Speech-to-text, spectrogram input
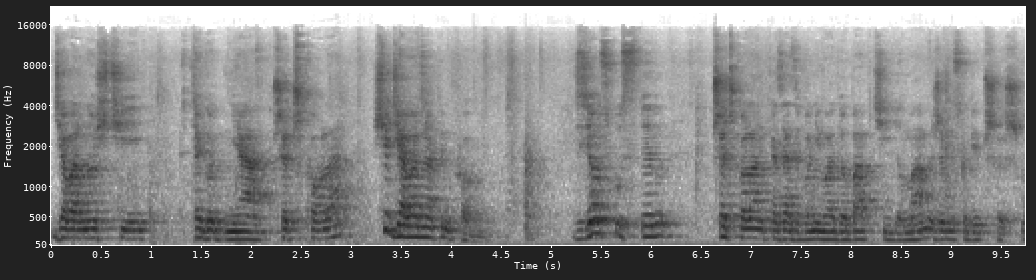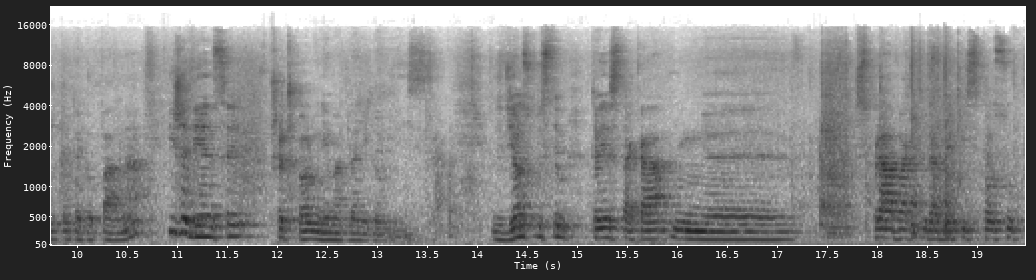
działalności tego dnia przedszkola siedziałem na tym koniu. W związku z tym przedszkolanka zadzwoniła do babci i do mamy, żeby sobie przyszły po tego pana i że więcej w przedszkolu nie ma dla niego miejsca. W związku z tym to jest taka mm, e, sprawa, która w jakiś sposób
